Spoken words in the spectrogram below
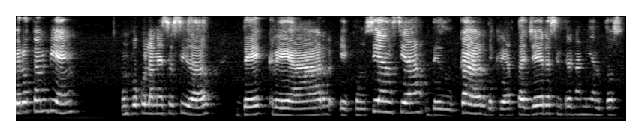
pero también un poco la necesidad de crear eh, conciencia, de educar, de crear talleres, entrenamientos,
